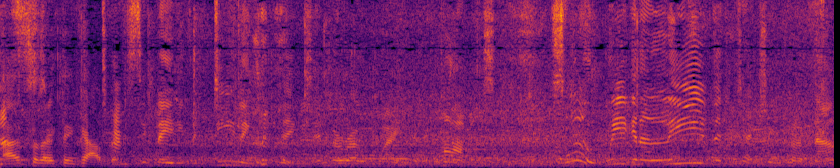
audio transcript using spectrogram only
That's what I think happened. Fantastic lady for dealing with things in her own way. Marvellous. So we're going to leave the detection club now,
